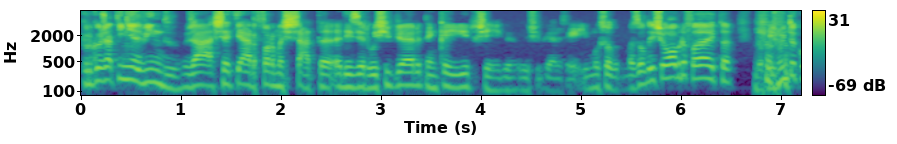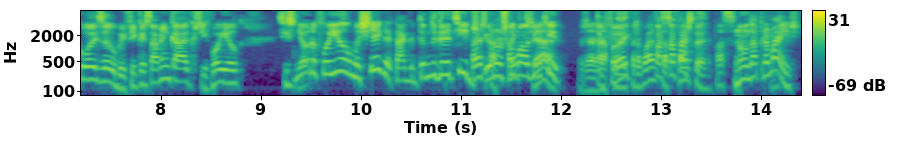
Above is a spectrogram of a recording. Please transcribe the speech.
Porque eu já tinha vindo, já a chatear de forma chata, a dizer Luís Vieira tem que cair, chega, Luís Vieira, chega. E o meu sogro, mas ele deixou a obra feita, ele fez muita coisa, o Benfica estava em cagos, e foi ele. Sim senhora, foi ele, mas chega, tá, estamos agradecidos. Pois, eu tá não estou mal feito já. agradecido. Já, Está já feito, trabalho, passa tá a pasta. feito, passa. Não dá para mais.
